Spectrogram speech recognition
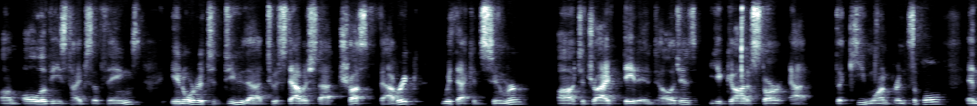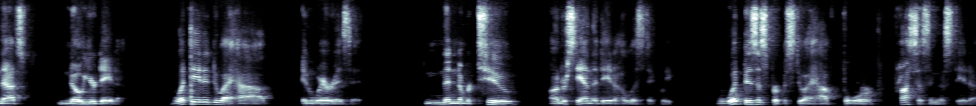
Um, all of these types of things. In order to do that, to establish that trust fabric with that consumer, uh, to drive data intelligence, you got to start at the key one principle, and that's know your data. What data do I have and where is it? And then number two, understand the data holistically. What business purpose do I have for processing this data?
